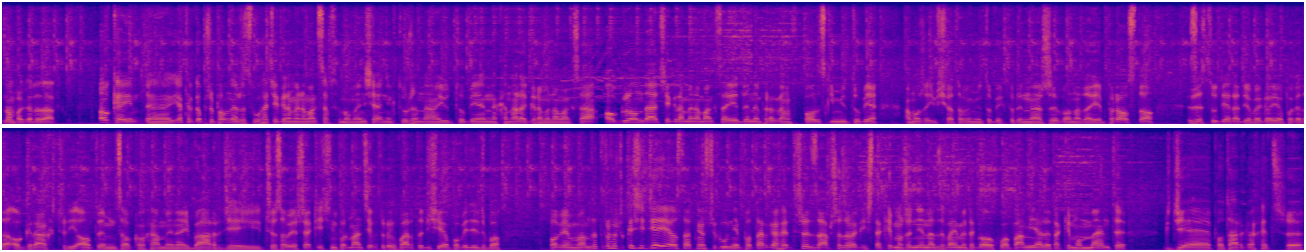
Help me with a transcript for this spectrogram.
nowego dodatku. Okej, e, ja tylko przypomnę, że słuchacie Gramy na Maxa w tym momencie, a niektórzy na YouTubie, na kanale Gramy na Maxa. Oglądacie Gramy na Maxa, jedyny program w polskim YouTubie, a może i w światowym YouTubie, który na żywo nadaje prosto ze studia radiowego i opowiada o grach, czyli o tym, co kochamy najbardziej. Czy są jeszcze jakieś informacje, o których warto dzisiaj opowiedzieć, bo powiem wam, że troszeczkę się dzieje ostatnio, szczególnie po targach E3. Zawsze są jakieś takie, może nie nazywajmy tego ochłapami, ale takie momenty, gdzie po targach E3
